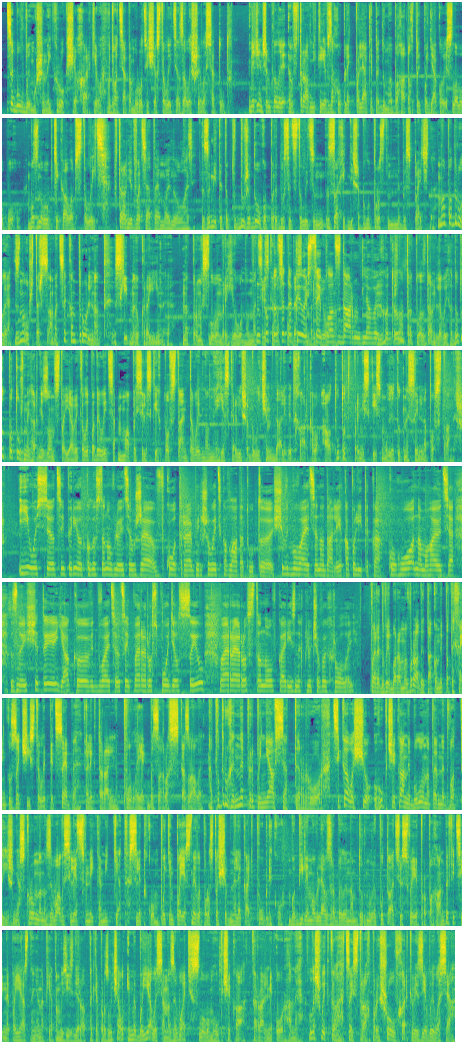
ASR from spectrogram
Це був вимушений крок, що Харків в 20-му році, що столиця залишилася тут. Між іншим, коли в травні Київ захоплять поляки, то я думаю, багато хто й подякує, слава Богу. Бо знову б тікала б столиця. В травні 20-го я маю на увазі. Розумієте, тобто дуже довго переносить столицю західніше було просто небезпечно. Ну а по-друге, знову ж те ж саме, це контроль над східною Україною, над промисловим регіоном, над Ну, тобто це такий сільськогосподарським ось цей регіоном. плацдарм для виходу. Ну, так, плацдарм для виходу. Тут потужний гарнізон стояв. І коли подивитися мапи сільських повстань, то видно, вони яскравіше були чим далі від Харкова. А отут, от в приміській смузі, тут не сильно повстанеш. І ось е, цей період, коли встановлюється вже вкотре більшовицька влада тут. е, Що відбувається надалі? Яка політика? Кого намагаються знищити? Як е, відбувається оцей перерозподіл сил, перерозстановка різних ключових ролей? Перед виборами в ради так вони потихеньку зачистили під себе електоральне поле, як би зараз сказали. А по-друге, не припинявся терор. Цікаво, що Губчака не було напевне два тижні. Скромно називали слідственний комітет слідком. Потім пояснили просто, щоб не лякати публіку. Бо білі, мовляв, зробили нам дурну репутацію своєї пропаганди. Офіційне пояснення на п'ятому з'їзді рад таке прозвучало, і ми боялися називати словом Губчака каральні органи. Але швидко цей страх пройшов. В Харкові з'явилася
